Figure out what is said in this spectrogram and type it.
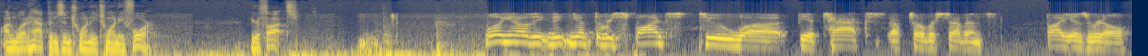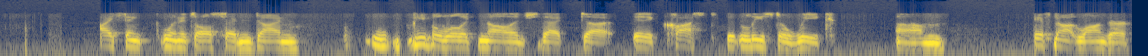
on what happens in 2024. Your thoughts? Well, you know, the, the, you know, the response to uh, the attacks October 7th by Israel, I think when it's all said and done, people will acknowledge that uh, it cost at least a week, um, if not longer.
